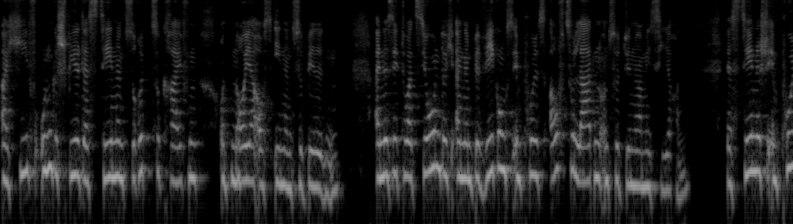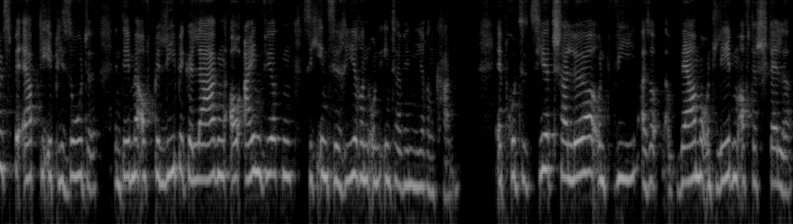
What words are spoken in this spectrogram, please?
Archiv ungespielter Szenen zurückzugreifen und neue aus ihnen zu bilden, eine Situation durch einen Bewegungsimpuls aufzuladen und zu dynamisieren. Der szenische Impuls beerbt die Episode, indem er auf beliebige Lagen einwirken, sich inserieren und intervenieren kann. Er produziert Chaleur und Wie, also Wärme und Leben auf der Stelle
